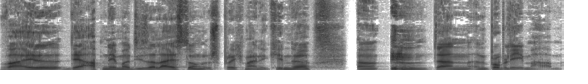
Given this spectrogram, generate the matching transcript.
weil der Abnehmer dieser Leistung, sprich meine Kinder, äh, dann ein Problem haben.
